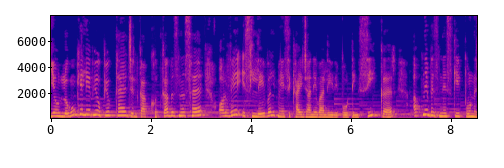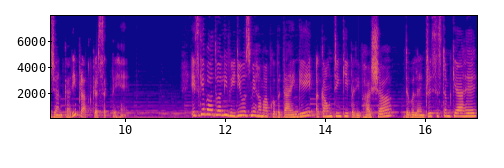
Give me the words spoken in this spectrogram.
ये उन लोगों के लिए भी उपयुक्त है जिनका खुद का बिज़नेस है और वे इस लेवल में सिखाई जाने वाली रिपोर्टिंग सीख कर अपने बिज़नेस की पूर्ण जानकारी प्राप्त कर सकते हैं। इसके बाद वाली वीडियोस में हम आपको बताएँगे अकाउंटिंग की परिभाषा डबल एंट्री सिस्टम क्या है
